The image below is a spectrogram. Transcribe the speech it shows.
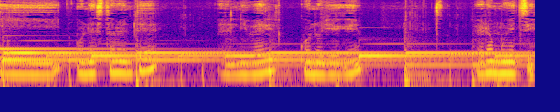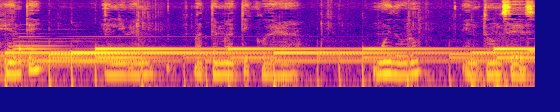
y honestamente el nivel cuando llegué era muy exigente, el nivel matemático era muy duro, entonces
